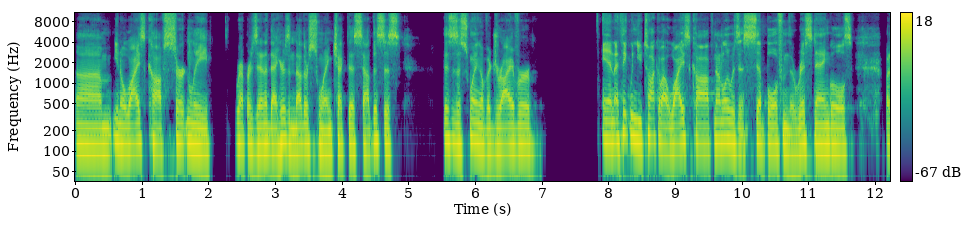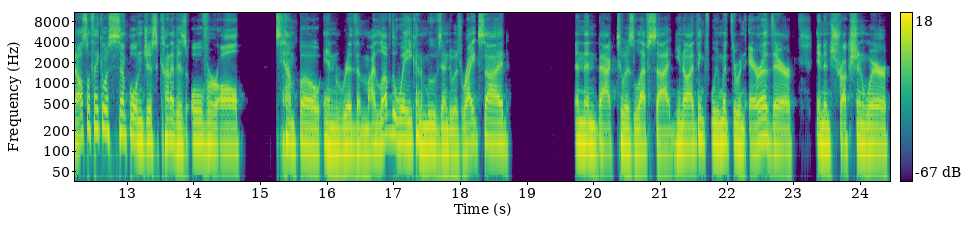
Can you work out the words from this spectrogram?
Um, you know, Weiskopf certainly represented that. Here's another swing. Check this out. This is this is a swing of a driver and I think when you talk about Weiskopf, not only was it simple from the wrist angles, but I also think it was simple in just kind of his overall tempo and rhythm. I love the way he kind of moves into his right side and then back to his left side. You know, I think we went through an era there in instruction where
